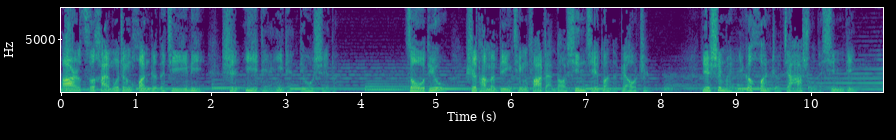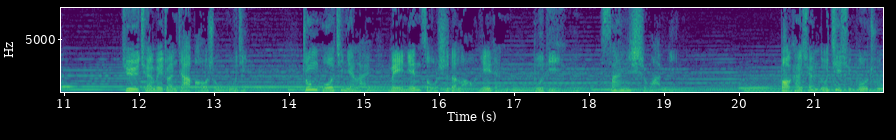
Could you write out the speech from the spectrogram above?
阿尔茨海默症患者的记忆力是一点一点丢失的，走丢是他们病情发展到新阶段的标志，也是每一个患者家属的心病。据权威专家保守估计，中国近年来每年走失的老年人不低于三十万名。报刊选读继续播出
